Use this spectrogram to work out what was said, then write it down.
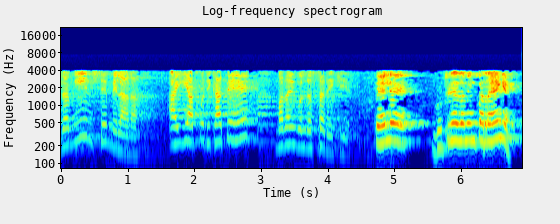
زمین سے ملانا۔ آئیے آپ کو دکھاتے ہیں۔ مدنی گلدستہ دیکھیے۔ پہلے گھٹنے زمین پر رہیں گے،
